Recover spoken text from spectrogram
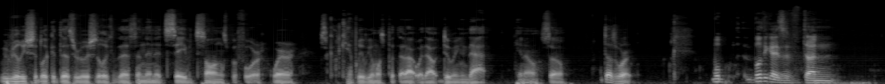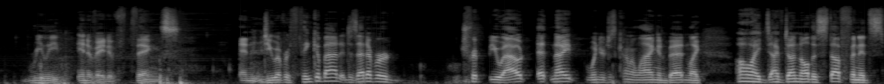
we really should look at this. We really should look at this, and then it saved songs before where it's like, I can't believe we almost put that out without doing that. You know, so it does work. Well, both you guys have done really innovative things. And do you ever think about it? Does that ever trip you out at night when you're just kind of lying in bed and like, oh, I, I've done all this stuff and it's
